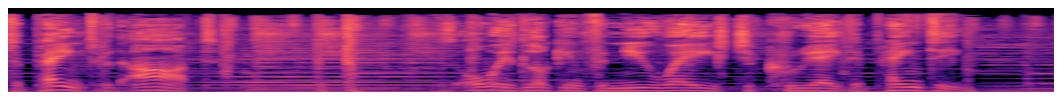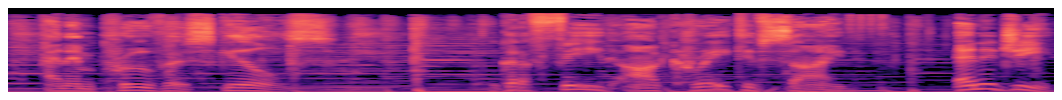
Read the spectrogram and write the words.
to paint with art. She's always looking for new ways to create a painting and improve her skills. We've got to feed our creative side. Energy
